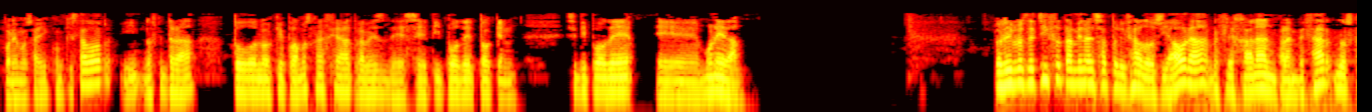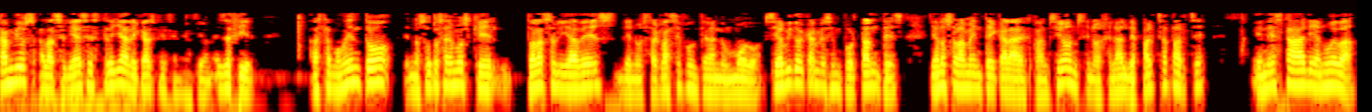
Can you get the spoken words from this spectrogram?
ponemos ahí conquistador y nos filtrará todo lo que podamos canjear a través de ese tipo de token, ese tipo de eh, moneda. Los libros de hechizo también han sido actualizados y ahora reflejarán, para empezar, los cambios a las habilidades estrella de cada especialización. Es decir, hasta el momento nosotros sabemos que todas las habilidades de nuestra clase funcionan de un modo. Si ha habido cambios importantes, ya no solamente cada expansión, sino en general de parche a parche, en esta área nueva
